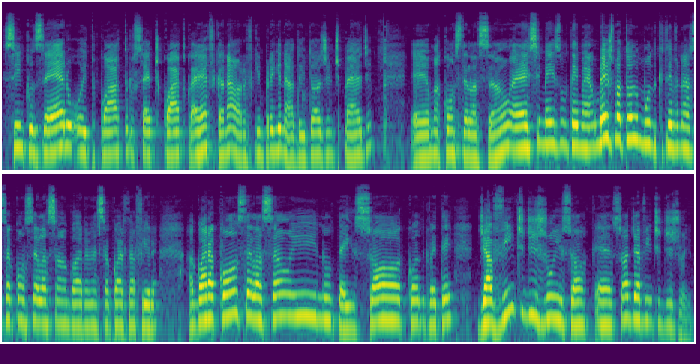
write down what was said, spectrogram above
508474. É, fica na hora, fica impregnado. Então a gente pede é, uma constelação. É, esse mês não tem mais. Um beijo para todo mundo que teve nessa constelação agora, nessa quarta-feira. Agora, constelação e não tem. Só quando que vai ter? Dia 20 de junho só. É só dia 20 de junho.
